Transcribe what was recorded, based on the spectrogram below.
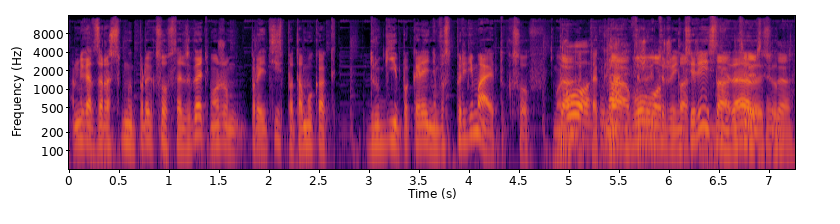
А мне кажется, раз мы про иксов стали разговаривать, можем пройтись по тому, как другие поколения воспринимают иксов. Может Да, быть, так, да, это, же, вот это же так. интереснее, Да, да, интереснее, вот,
